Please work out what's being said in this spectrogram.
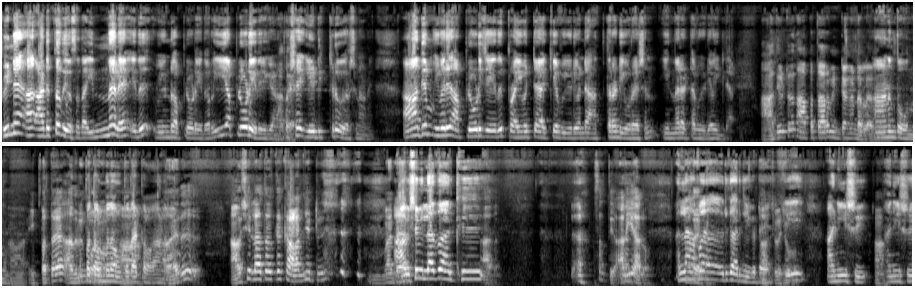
പിന്നെ അടുത്ത ദിവസം ഇന്നലെ ഇത് വീണ്ടും അപ്ലോഡ് ചെയ്തു. റീ അപ്ലോഡ് ചെയ്തിരിക്കുകയാണ് പക്ഷെ എഡിറ്റഡ് വേർഷൻ ആണ്. ആദ്യം ഇവർ അപ്ലോഡ് ചെയ്ത് പ്രൈവറ്റ് ആക്കിയ വീഡിയോന്റെ അത്ര ഡ്യൂറേഷൻ ഇന്നലെ ഇട്ട വീഡിയോ ഇല്ല. ആദ്യം ഇട്ടത് നാപ്പത്തി ആറ് മിനിറ്റ് അങ്ങണ്ടല്ലോ ആണെന്ന് തോന്നുന്നു. ഇപ്പത്തെ മുപ്പത്തൊമ്പതോ. മുപ്പത്തെട്ടോ അതായത് ആവശ്യമില്ലാത്തതൊക്കെ കളഞ്ഞിട്ട് ആവശ്യമില്ലാത്ത ആർക്ക്. സത്യം അറിയാലോ. അല്ല അപ്പൊ ഒരു കാര്യം ചെയ്യട്ടെ ഈ അനീഷ് അനീഷ്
